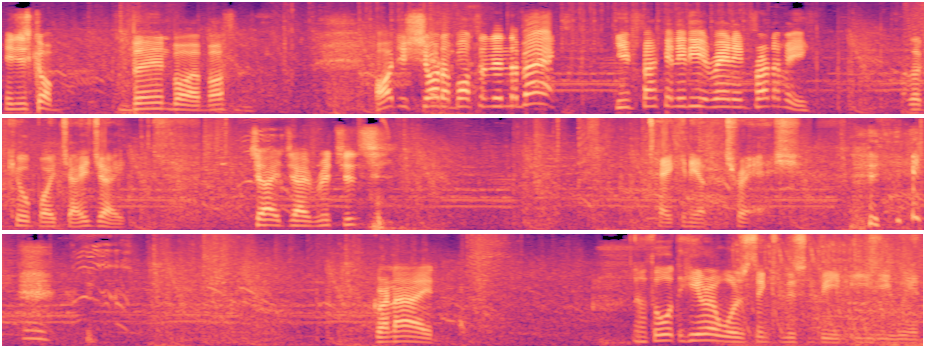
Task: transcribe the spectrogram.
He just got burned by a Bothan. I just shot a Bothan in the back. You fucking idiot ran in front of me. I got killed by JJ. JJ Richards. Taking out the trash. Grenade. I thought Hero was thinking this would be an easy win.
